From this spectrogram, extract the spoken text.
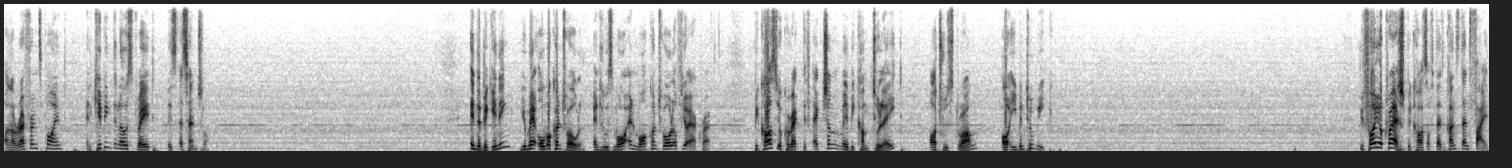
on a reference point and keeping the nose straight is essential. In the beginning, you may over-control and lose more and more control of your aircraft, because your corrective action may become too late, or too strong, or even too weak. Before you crash because of that constant fight,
